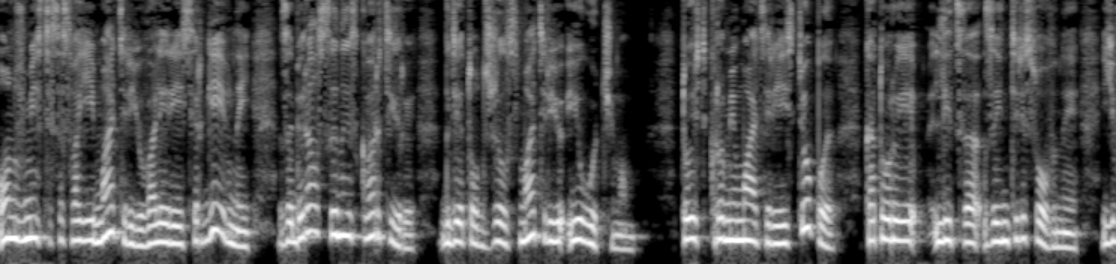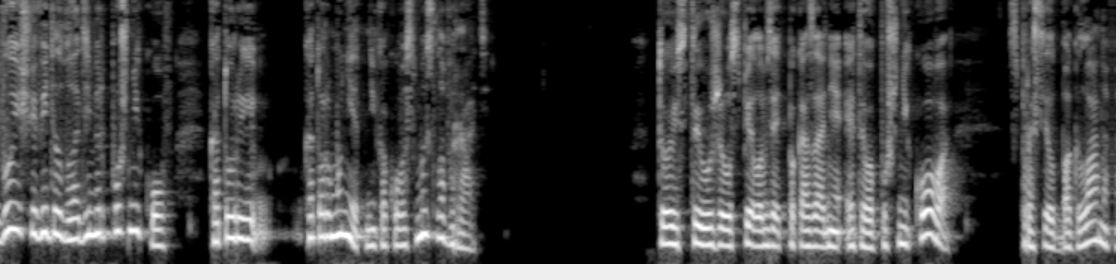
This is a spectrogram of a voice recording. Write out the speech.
он вместе со своей матерью Валерией Сергеевной забирал сына из квартиры, где тот жил с матерью и отчимом. То есть, кроме матери и Степы, которые лица заинтересованные, его еще видел Владимир Пушников, который, которому нет никакого смысла врать. «То есть ты уже успела взять показания этого Пушникова?» – спросил Багланов,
